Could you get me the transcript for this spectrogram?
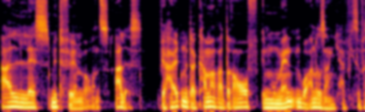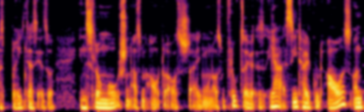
alles mitfilmen bei uns. Alles wir halten mit der Kamera drauf in Momenten, wo andere sagen, ja, wieso, was bringt das jetzt so in Slow Motion aus dem Auto aussteigen und aus dem Flugzeug? Ja, es sieht halt gut aus und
